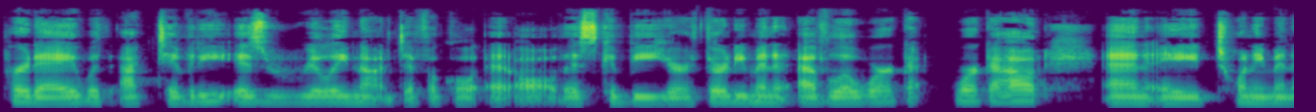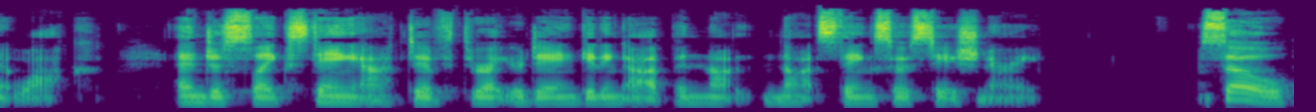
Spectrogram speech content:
per day with activity is really not difficult at all. This could be your 30 minute Evlo work, workout and a 20 minute walk and just like staying active throughout your day and getting up and not, not staying so stationary. So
